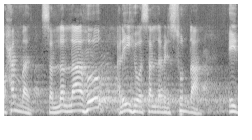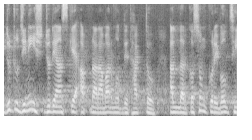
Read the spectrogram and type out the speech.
মোহাম্মদ সাল্লাল্লাহু আলিহি ওয়াসাল্লামের সুন্না এই দুটো জিনিস যদি আজকে আপনার আমার মধ্যে থাকতো, আল্লাহর কসম করে বলছি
